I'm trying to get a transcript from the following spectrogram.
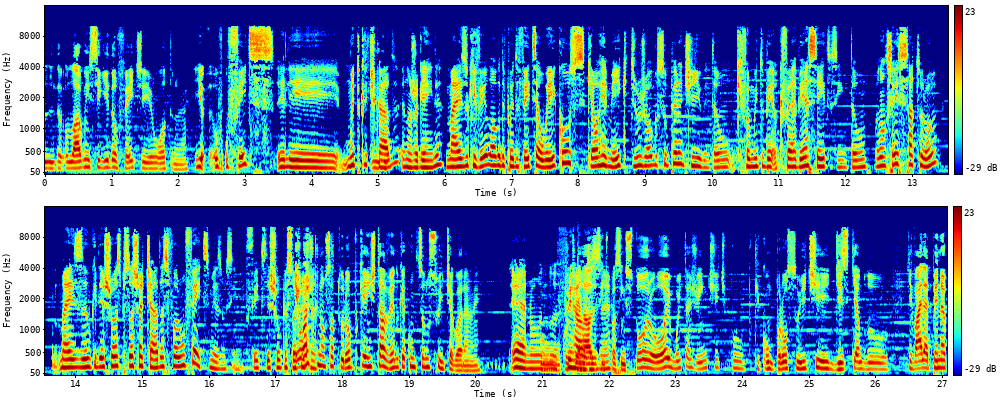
logo em seguida o Fate e o outro, né? E o, o Fates, ele. Muito criticado, eu não joguei ainda. Mas o que veio logo depois do Fates é o Wakeles, que é o remake de um jogo super antigo. Então, que foi muito bem. que foi bem aceito, assim. Então, eu não sei se saturou. Mas o que deixou as pessoas chateadas foram o Fates mesmo, assim. O Fates deixou o pessoal Eu chateado. acho que não saturou porque a gente tá vendo o que aconteceu no Switch agora, né? É, no, Com, no Free Treehouse, House, assim, né? tipo assim, estourou e muita gente, tipo, que comprou o Switch disse que é um do. que vale a pena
